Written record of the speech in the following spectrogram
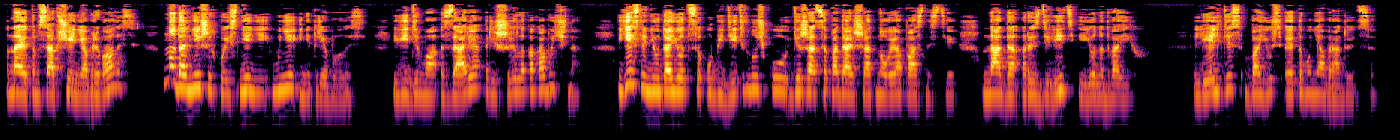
На этом сообщение обрывалось, но дальнейших пояснений мне и не требовалось. Видимо, Заря решила, как обычно, если не удается убедить внучку держаться подальше от новой опасности, надо разделить ее на двоих. Лельдис, боюсь, этому не обрадуется.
